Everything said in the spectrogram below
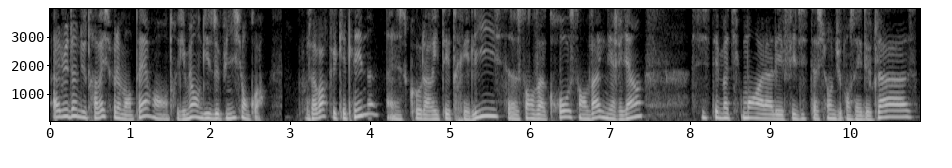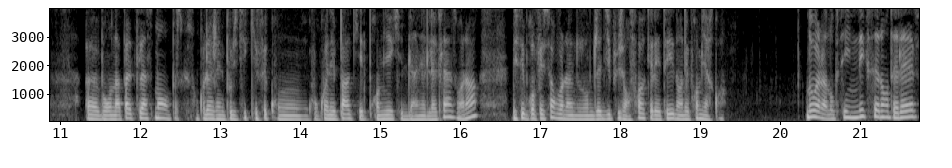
elle lui donne du travail supplémentaire, entre guillemets, en guise de punition, quoi. faut savoir que Kathleen a une scolarité très lisse, sans accroc, sans vague, ni rien. Systématiquement, elle a les félicitations du conseil de classe. Euh, bon, on n'a pas le classement parce que son collège a une politique qui fait qu'on ne connaît pas qui est le premier, qui est le dernier de la classe, voilà. Mais ses professeurs, voilà, nous ont déjà dit plusieurs fois qu'elle était dans les premières, quoi. Donc voilà, donc c'est une excellente élève.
